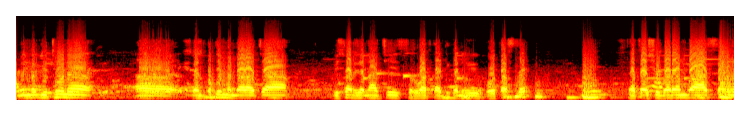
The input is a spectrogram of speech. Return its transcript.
आणि मग इथून गणपती मंडळाच्या विसर्जनाची सुरुवात त्या ठिकाणी होत असते. त्याचा शुभारंभ आज सर्व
